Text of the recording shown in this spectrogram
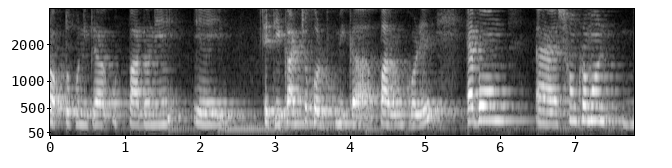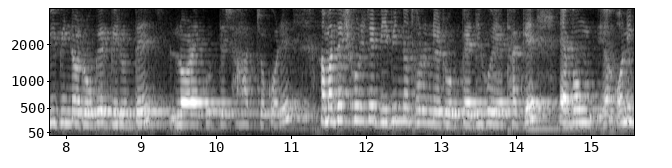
রক্তকণিকা উৎপাদনে এই, এটি কার্যকর ভূমিকা পালন করে এবং সংক্রমণ বিভিন্ন রোগের বিরুদ্ধে লড়াই করতে সাহায্য করে। আমাদের শরীরে বিভিন্ন ধরনের রোগ ব্যাধি হয়ে থাকে এবং অনেক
